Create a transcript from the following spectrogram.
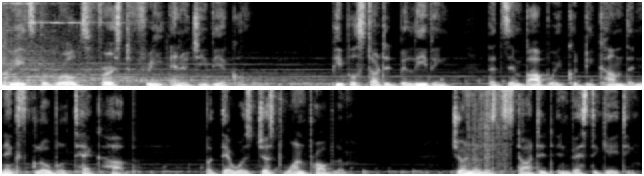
creates the world's first free energy vehicle. People started believing that Zimbabwe could become the next global tech hub. But there was just one problem. Journalists started investigating.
